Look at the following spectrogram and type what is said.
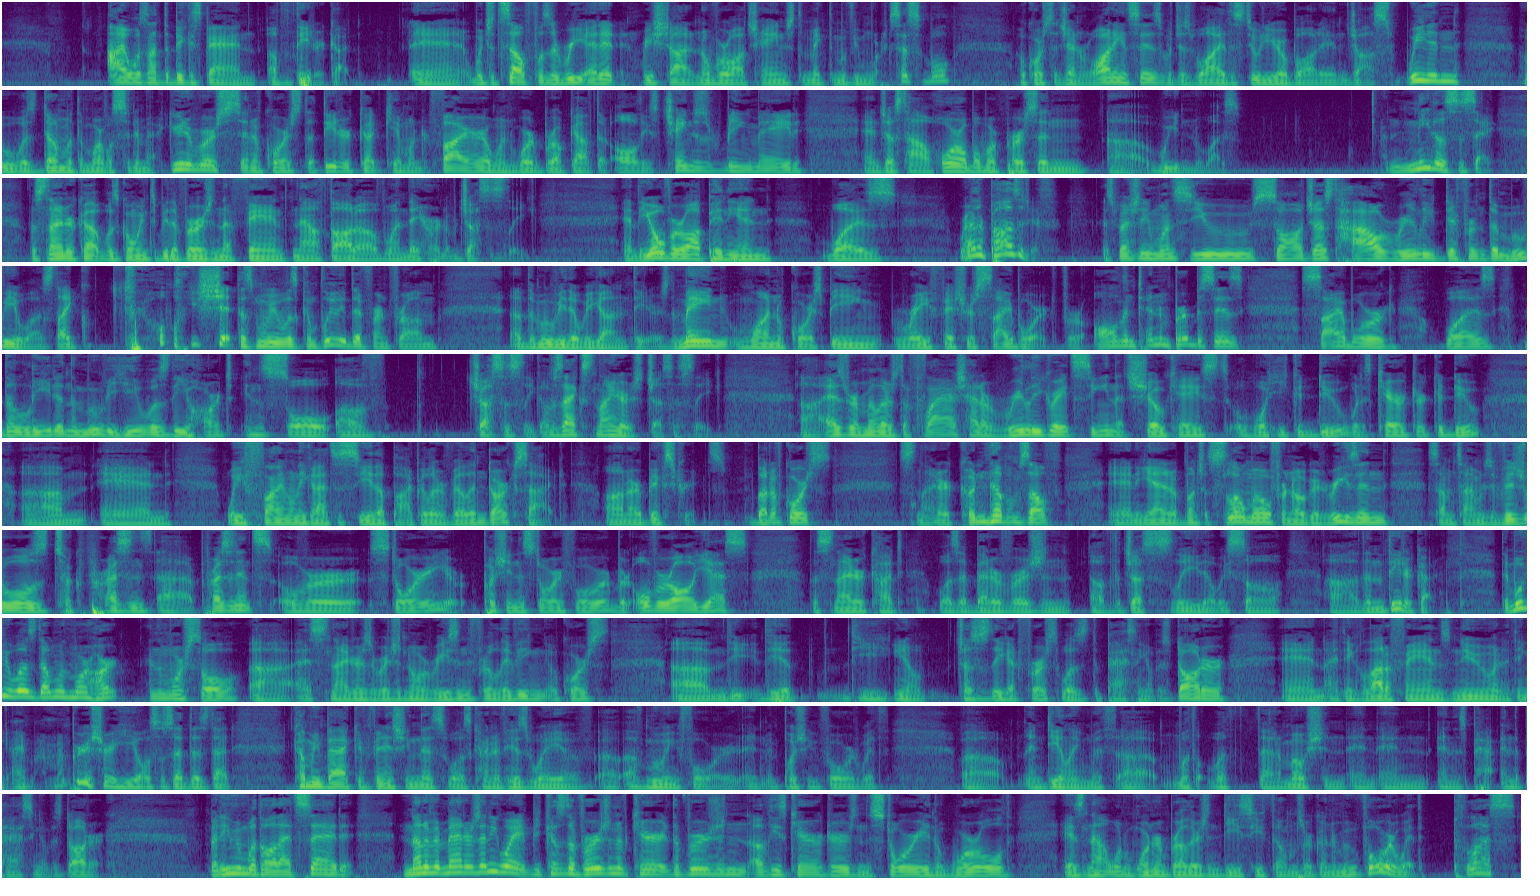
I was not the biggest fan of the theater cut, and, which itself was a re edit and reshot and overall change to make the movie more accessible. Of course, to general audiences, which is why the studio brought in Joss Whedon, who was done with the Marvel Cinematic Universe. And of course, the theater cut came under fire when word broke out that all these changes were being made and just how horrible of a person uh, Whedon was. Needless to say, the Snyder Cut was going to be the version that fans now thought of when they heard of Justice League. And the overall opinion was rather positive, especially once you saw just how really different the movie was. Like, holy shit, this movie was completely different from uh, the movie that we got in theaters. The main one, of course, being Ray Fisher's Cyborg. For all intent and purposes, Cyborg was the lead in the movie. He was the heart and soul of Justice League, of Zack Snyder's Justice League. Uh, Ezra Miller's The Flash had a really great scene that showcased what he could do, what his character could do. Um, and we finally got to see the popular villain Darkseid on our big screens. But of course, Snyder couldn't help himself, and he added a bunch of slow mo for no good reason. Sometimes visuals took presence, uh, precedence over story or pushing the story forward. But overall, yes, the Snyder cut was a better version of the Justice League that we saw uh, than the theater cut. The movie was done with more heart and more soul, uh, as Snyder's original reason for living, of course. Um, the the the you know Justice League at first was the passing of his daughter, and I think a lot of fans knew, and I think I'm, I'm pretty sure he also said this that coming back and finishing this was kind of his way of of, moving forward and, pushing forward with uh, and dealing with uh, with with that emotion and and and this pa- and the passing of his daughter. But even with all that said, none of it matters anyway because the version of char- the version of these characters and the story and the world is not what Warner Brothers and DC films are going to move forward with. Plus,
